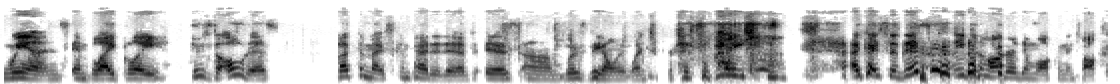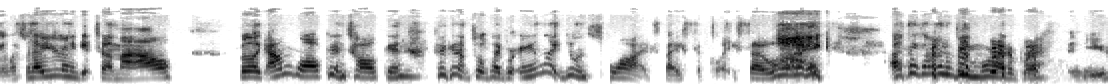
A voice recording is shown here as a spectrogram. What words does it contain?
wins. And Blakely, who's the oldest, but the most competitive, is um, was the only one to participate. okay, so this is even harder than walking and talking, which I know you're going to get to a mile, but like I'm walking, talking, picking up toilet paper, and like doing squats basically. So like I think I'm going to be more out of breath than you.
